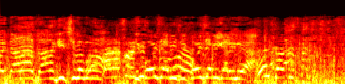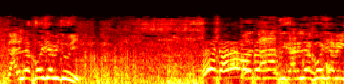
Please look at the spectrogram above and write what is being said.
ওই দাঁড়া দাঁড়া কিচ্ছু নেব না তুই কই যাবি তুই? কই যাবি গাড়ি লিয়া? গাড়ি লিয়া কই যাবি তুই? ওই দাঁড়া তুই গাড়ি লিয়া কই যাবি।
